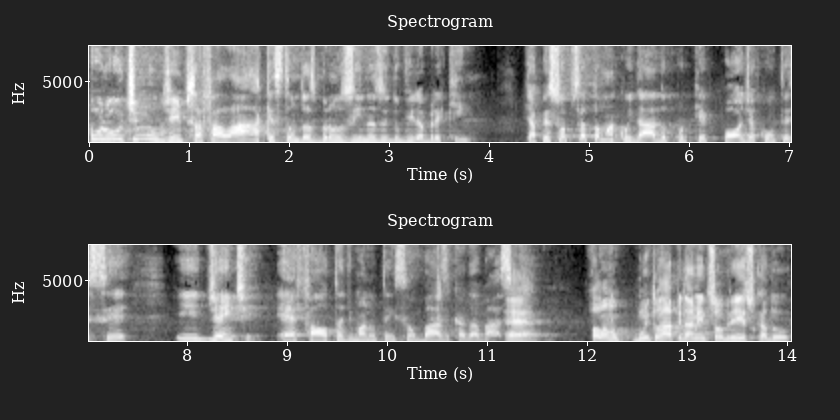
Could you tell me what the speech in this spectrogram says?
Por último, a gente precisa falar a questão das bronzinas e do virabrequim. Que a pessoa precisa tomar cuidado porque pode acontecer. E, gente, é falta de manutenção básica da base. É, Falando muito rapidamente sobre isso, Cadu,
